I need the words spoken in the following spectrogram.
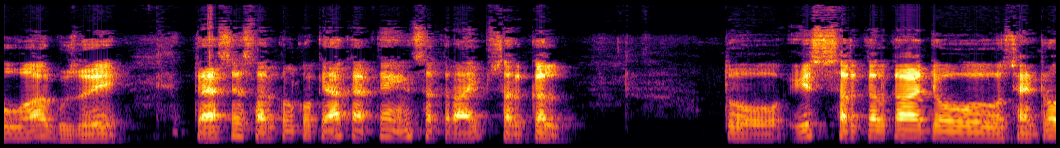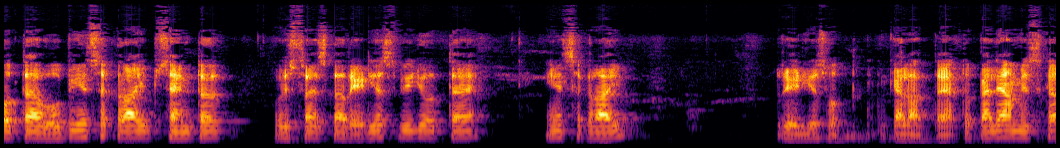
हुआ गुजरे। तो ऐसे सर्कल को क्या कहते हैं? इनस्क्राइब सर्कल तो इस सर्कल का जो सेंटर होता है वो भी इनस्क्राइब सेंटर और इस तरह इसका रेडियस भी जो होता है इनस्क्राइब रेडियस कहलाता है। तो पहले हम इसका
